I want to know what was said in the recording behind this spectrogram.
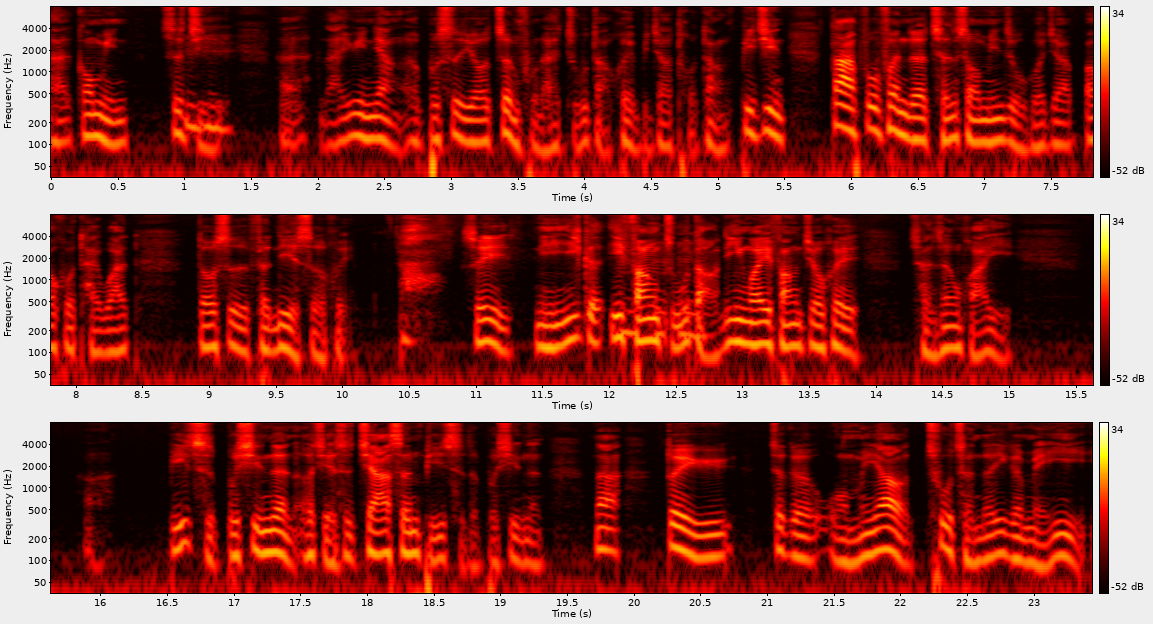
呃公民自己呃来酝酿，而不是由政府来主导，会比较妥当。毕竟大部分的成熟民主国家，包括台湾，都是分裂社会啊，所以你一个一方主导，另外一方就会产生怀疑啊，彼此不信任，而且是加深彼此的不信任。那对于这个我们要促成的一个美意。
